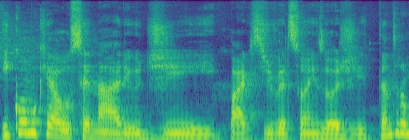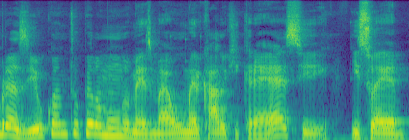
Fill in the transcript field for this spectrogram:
E como que é o cenário de parques de diversões hoje, tanto no Brasil quanto pelo mundo mesmo? É um mercado que cresce? Isso é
